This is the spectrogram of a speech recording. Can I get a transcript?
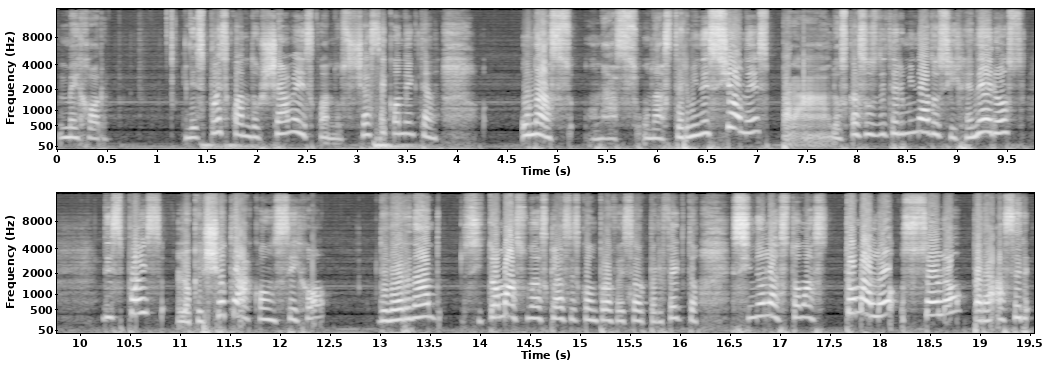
mejor. Después, cuando ya ves, cuando ya se conectan unas, unas, unas terminaciones para los casos determinados y géneros. Después, lo que yo te aconsejo, de verdad, si tomas unas clases con profesor, perfecto. Si no las tomas, tómalo solo para hacer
